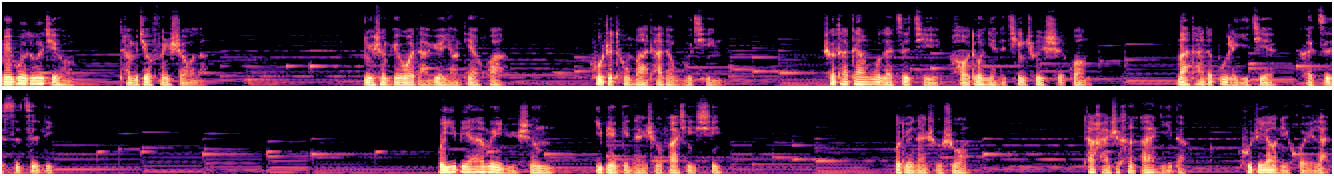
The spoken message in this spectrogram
没过多久，他们就分手了。女生给我打岳阳电话，哭着痛骂他的无情，说他耽误了自己好多年的青春时光，骂他的不理解和自私自利。我一边安慰女生，一边给男生发信息。我对男生说：“他还是很爱你的，哭着要你回来。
